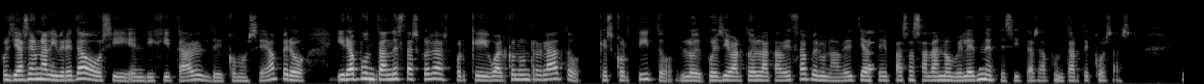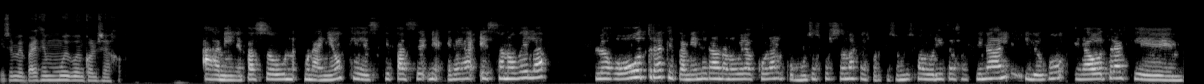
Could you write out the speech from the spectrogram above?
pues ya sea una libreta o si en digital, de como sea, pero ir apuntando estas cosas, porque igual con un relato que es cortito, lo puedes llevar todo en la cabeza, pero una vez ya te pasas a la novelette necesitas apuntarte cosas. Y eso me parece un muy buen consejo. A mí me pasó un, un año que es que pasé, era esa novela Luego otra que también era una novela coral con muchos personajes porque son mis favoritas al final. Y luego era otra que,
